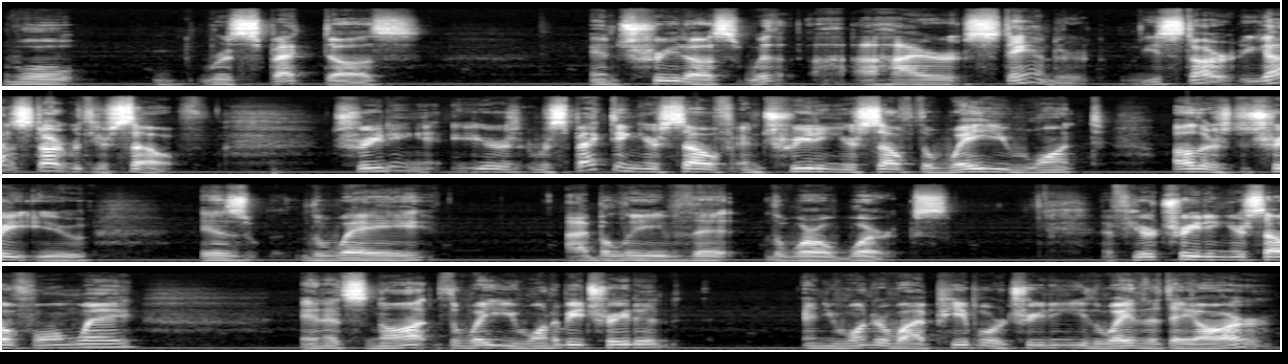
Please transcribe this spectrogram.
will respect us and treat us with a higher standard. You start you got to start with yourself. Treating your respecting yourself and treating yourself the way you want others to treat you is the way I believe that the world works. If you're treating yourself one way and it's not the way you want to be treated and you wonder why people are treating you the way that they are,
